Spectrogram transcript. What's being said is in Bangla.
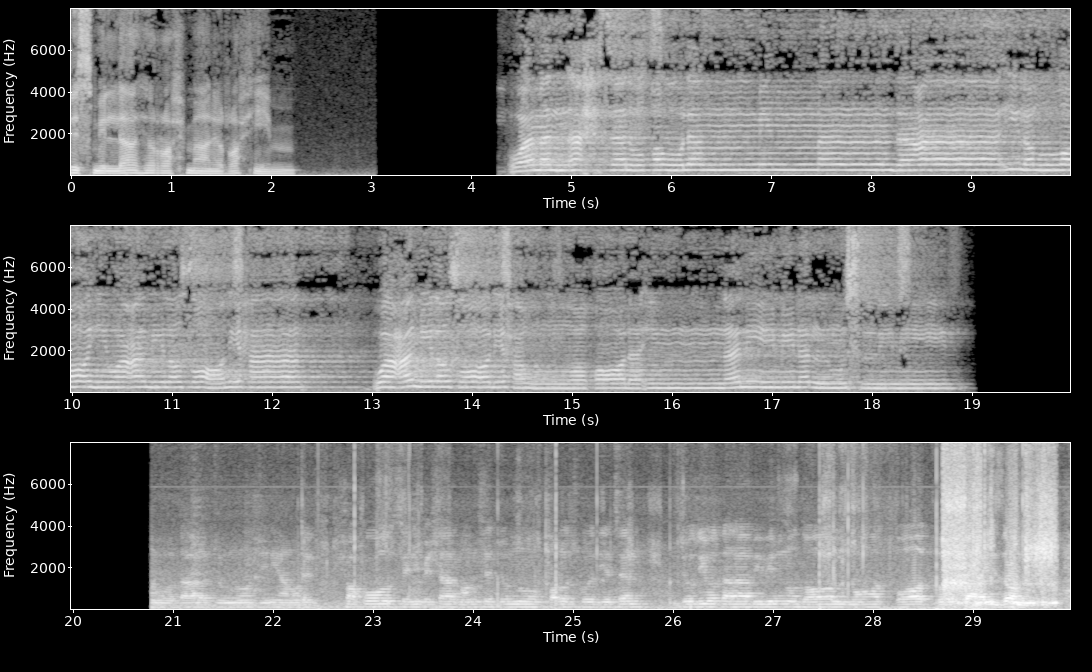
بسم الله الرحمن الرحيم. ومن أحسن قولا ممن دعا إلى الله وعمل صالحا وعمل صالحا وقال إنني من المسلمين. তার জন্য যিনি আমাদের সকল শ্রেণি পেশার মানুষের জন্য খরচ করে দিয়েছেন, যদিও তারা বিভিন্ন দল, মত, পদ ইজম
